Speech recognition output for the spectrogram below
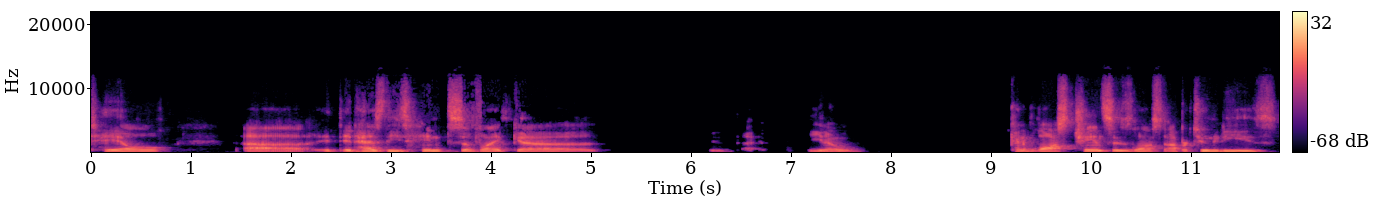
tale uh, it, it has these hints of like uh, you know kind of lost chances lost opportunities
